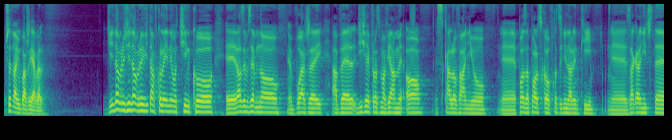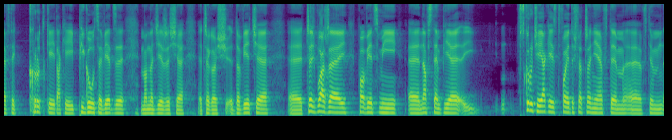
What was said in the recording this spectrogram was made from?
Przed Wami Błażej Jabel. Dzień dobry, dzień dobry, witam w kolejnym odcinku. E, razem ze mną Błażej, Abel. Dzisiaj porozmawiamy o skalowaniu e, poza Polską, wchodzeniu na rynki e, zagraniczne w tej krótkiej takiej pigułce wiedzy. Mam nadzieję, że się czegoś dowiecie. Cześć Błażej, powiedz mi na wstępie w skrócie, jakie jest Twoje doświadczenie w tym, w tym,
